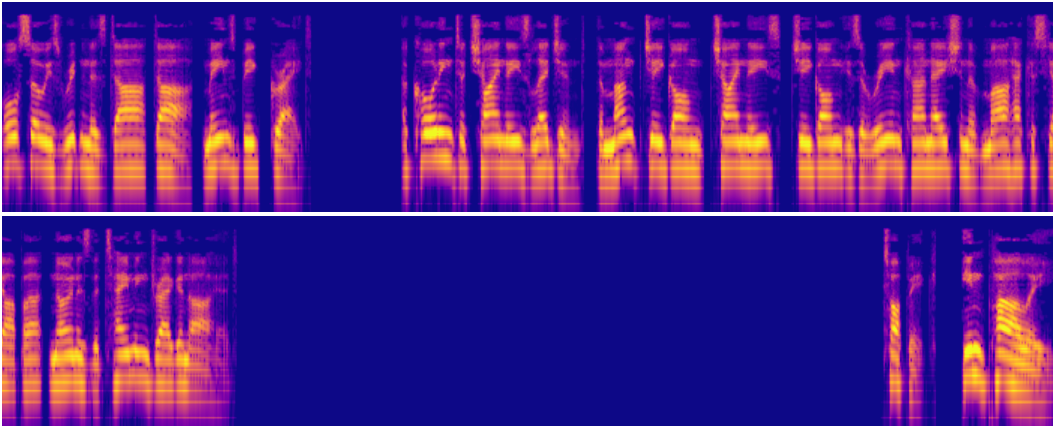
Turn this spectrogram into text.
also is written as Da, da means big, great. According to Chinese legend, the monk Jigong Chinese, Jigong is a reincarnation of Mahakasyapa known as the taming dragon Arhat. In Pali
